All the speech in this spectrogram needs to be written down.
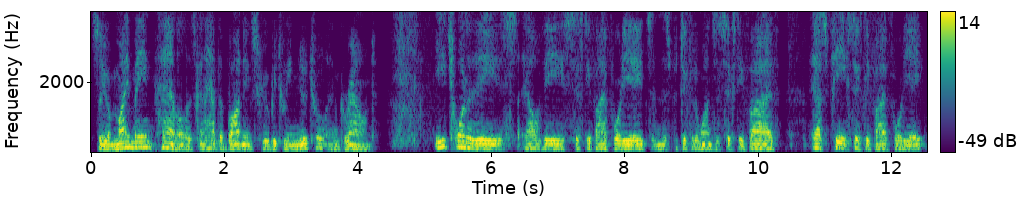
So your, my main panel is going to have the bonding screw between neutral and ground. Each one of these LV 6548s, and this particular one's a 65 SP 6548,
